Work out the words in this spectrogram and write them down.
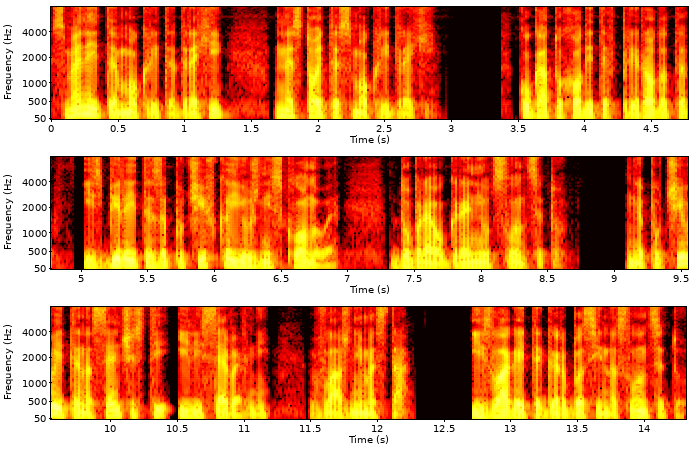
сменяйте мокрите дрехи, не стойте с мокри дрехи. Когато ходите в природата, избирайте за почивка южни склонове, добре огрени от слънцето. Не почивайте на сенчести или северни, влажни места. Излагайте гърба си на слънцето,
